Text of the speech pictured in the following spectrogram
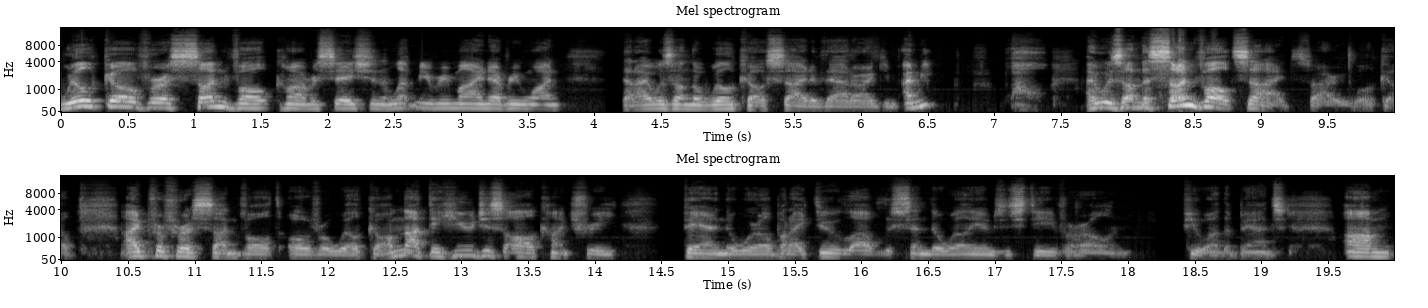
Wilco versus Son Volt conversation. And let me remind everyone that I was on the Wilco side of that argument. I mean, wow, I was on the Son Volt side. Sorry, Wilco. I prefer Son Volt over Wilco. I'm not the hugest alt country fan in the world, but I do love Lucinda Williams and Steve Earle and a few other bands. Um,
